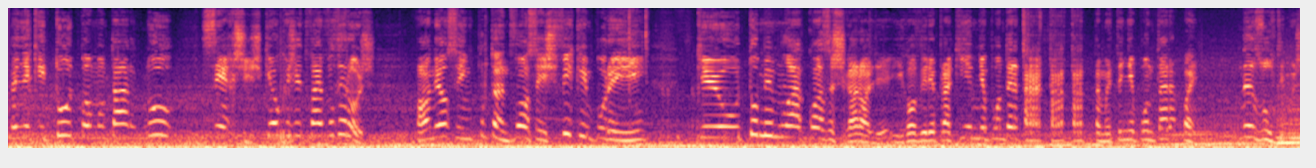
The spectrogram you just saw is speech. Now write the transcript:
tenho aqui tudo para montar no CRX, que é o que a gente vai fazer hoje ao Nelson, portanto vocês fiquem por aí, que eu estou mesmo lá quase a chegar, olha, igual virei para aqui a minha ponteira, trrr, trrr, trrr, também tenho a ponteira, bem, nas últimas.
